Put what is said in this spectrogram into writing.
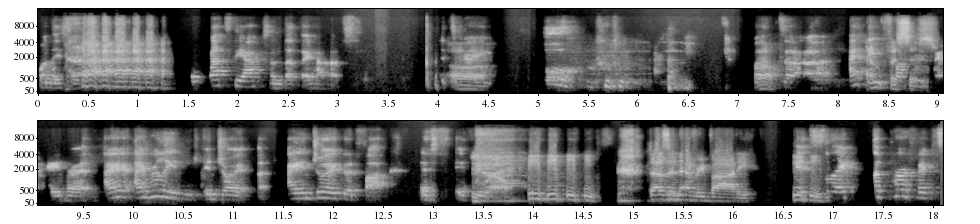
when they say that. That's the accent that they have. It's very oh. but uh, I think Emphasis. fuck is my favorite. I, I really enjoy I enjoy a good fuck, if if you will. Doesn't everybody? it's like the perfect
